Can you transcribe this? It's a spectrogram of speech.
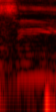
see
